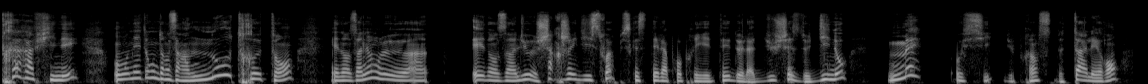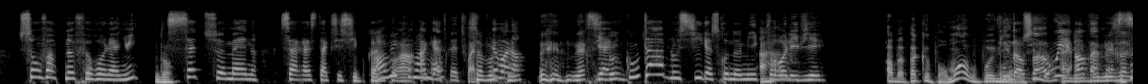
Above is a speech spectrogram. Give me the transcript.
très raffinée. On est donc dans un autre temps et dans un lieu, un- et dans un lieu chargé d'histoire, puisque c'était la propriété de la duchesse de Dino, mais aussi du prince de Talleyrand. 129 euros la nuit. Bon. Cette semaine, ça reste accessible quand même Ah oui, pour un, quand même, un 4 hein. étoiles. Ça vaut et le voilà. coup. Il Merci y a beaucoup. une table aussi gastronomique pour Ah. Olivier. Ah bah pas que pour moi, vous pouvez venir Non, aussi. bah hein. oui, Allez, ah bah vous nous merci.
